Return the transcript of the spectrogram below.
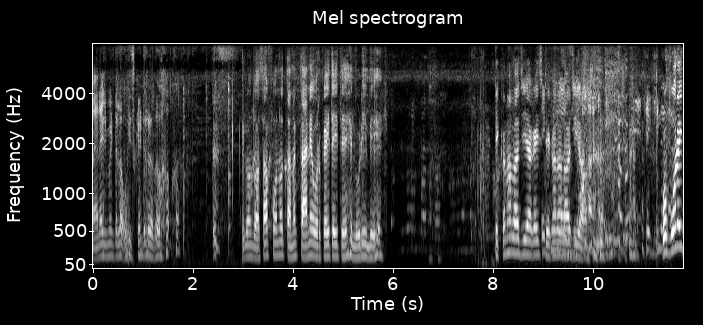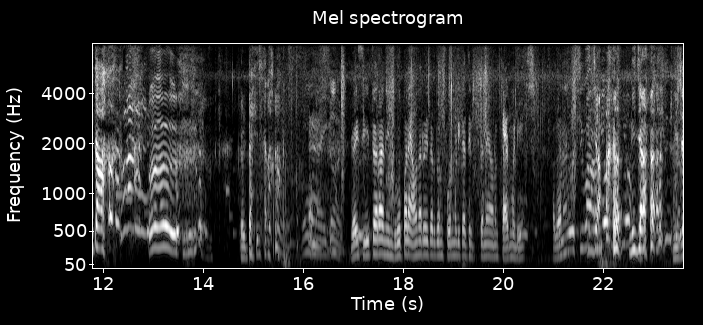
ಮ್ಯಾನೇಜ್ಮೆಂಟ್ ಎಲ್ಲ ವಹಿಸ್ಕೊಂಡಿರೋದು. ಇಲ್ಲೊಂದು ಹೊಸ ಫೋನು ತನಗೆ ತಾನೇ ವರ್ಕ್ ಐತೈತೆ ನೋಡಿ ಇಲ್ಲಿ. ಟೆಕ್ನಾಲಜಿ ಆಗೈಸ್ ಟೆಕ್ನಾಲಜಿ ಓ ಫೋನ್ ಐತಾ? ಗೈಸ್ ಈ ತರ ನಿಮ್ ಗ್ರೂಪಲ್ಲಿ ಯಾವನಾರು ಈ ತರದೊಂದು ಫೋನ್ ಮಾಡಿ ಕಾತಿರ್ತಾನೆ ಅವ್ನಿಗೆ ಟ್ಯಾಗ್ ಮಾಡಿ. ಅಲ್ವೇನಾ? ನಿಜ. ನಿಜ.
